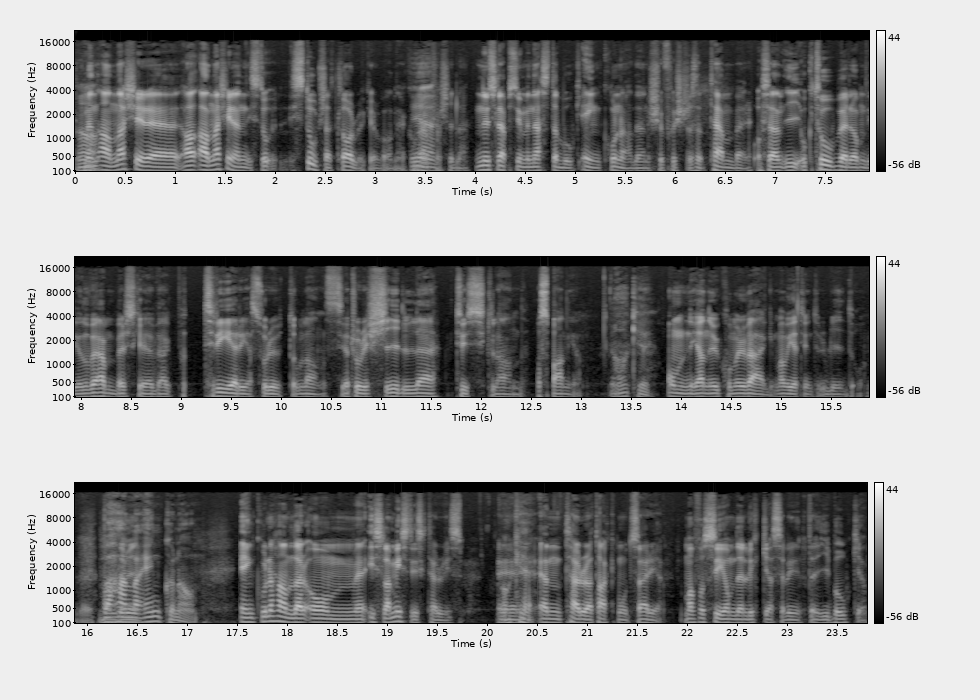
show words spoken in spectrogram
Ja. Men annars är, det, annars är den i, sto- i stort sett klar brukar det vara när jag kommer Ja. hem från Chile. Nu släpps ju min nästa bok Änkorna den 21 september och sen i oktober, eller om det är november, ska jag iväg på tre resor utomlands. Jag tror det är Chile, Tyskland och Spanien. Okej. Om jag nu kommer iväg, man vet ju inte hur det blir då Vad handlar änkorna om? Änkorna handlar om islamistisk terrorism Eh, En terrorattack mot Sverige Man får se om den lyckas eller inte i boken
